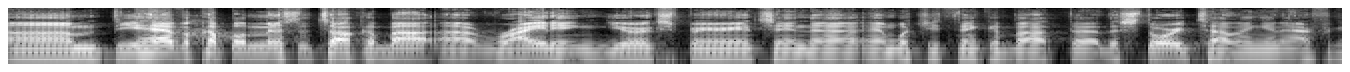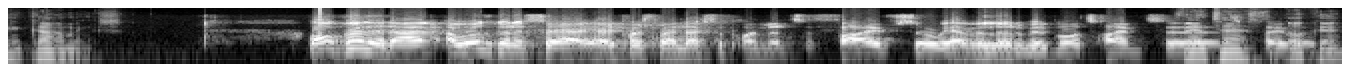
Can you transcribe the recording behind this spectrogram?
Um, do you have a couple of minutes to talk about uh, writing, your experience, and uh, and what you think about uh, the storytelling in African comics? Oh, brilliant! I, I was going to say I, I pushed my next appointment to five, so we have a little bit more time to, to Fantastic. play with. Okay.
